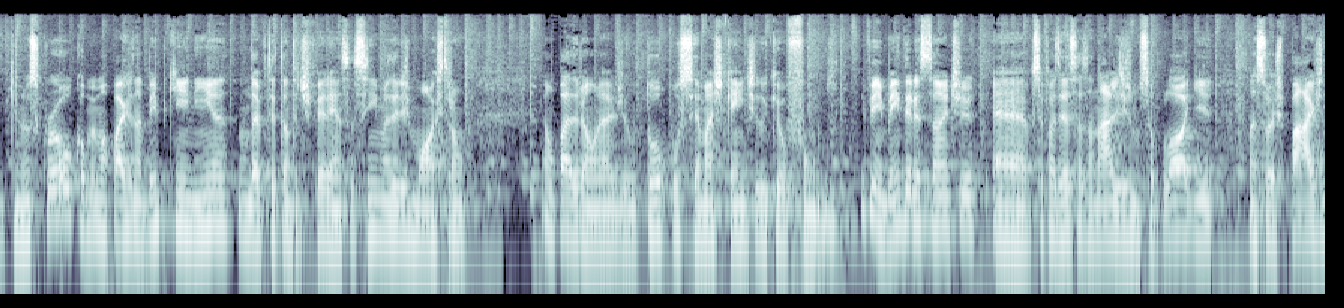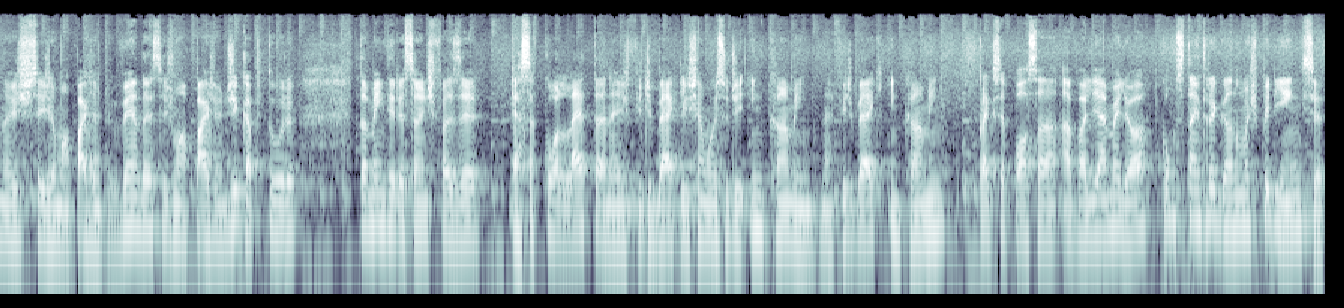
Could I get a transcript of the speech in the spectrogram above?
Aqui no scroll, como é uma página bem pequenininha, não deve ter tanta diferença assim, mas eles mostram é um padrão, né? De o topo ser mais quente do que o fundo. Enfim, bem interessante é, você fazer essas análises no seu blog, nas suas páginas, seja uma página de venda, seja uma página de captura. Também interessante fazer essa coleta né, de feedback, eles chamam isso de incoming, né? Feedback incoming, para que você possa avaliar melhor como você está entregando uma experiência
